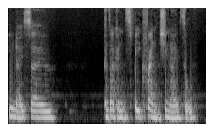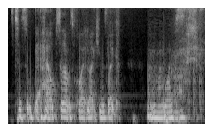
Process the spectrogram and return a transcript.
you know so because i couldn't speak french you know sort of to sort of get help so that was quite like he was like oh, my wife's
